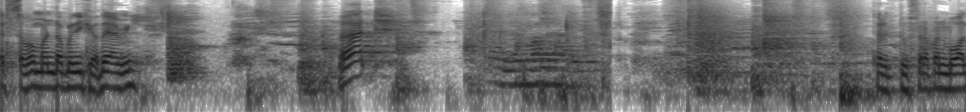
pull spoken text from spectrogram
तर सभा मंडपमध्ये खेळतोय आम्ही. तर दुसरा पण बॉल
